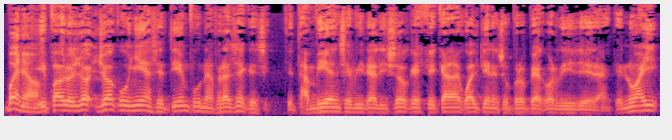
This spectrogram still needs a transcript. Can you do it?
bueno, Y Pablo, yo, yo acuñé hace tiempo una frase que, también se viralizó, que es que cada cual tiene su propia cordillera, que no hay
